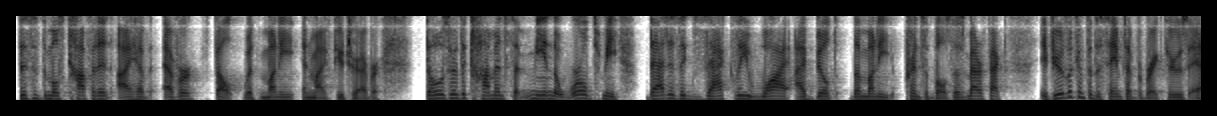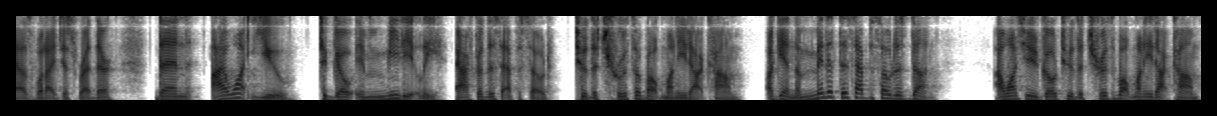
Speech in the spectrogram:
this is the most confident I have ever felt with money in my future ever. Those are the comments that mean the world to me. That is exactly why I built the money principles. As a matter of fact, if you're looking for the same type of breakthroughs as what I just read there, then I want you to go immediately after this episode to thetruthaboutmoney.com. Again, the minute this episode is done, I want you to go to thetruthaboutmoney.com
